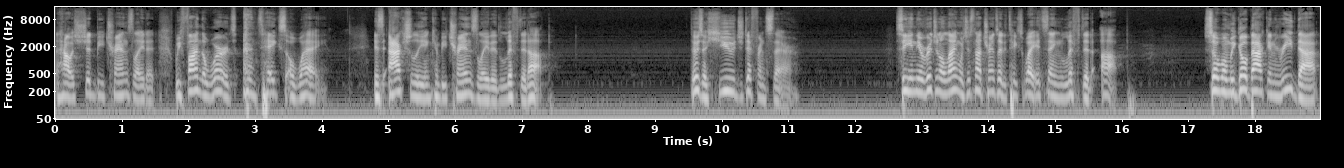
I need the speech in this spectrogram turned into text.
and how it should be translated, we find the words takes away is actually and can be translated lifted up. There's a huge difference there. See, in the original language, it's not translated it takes away, it's saying lifted up. So when we go back and read that,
